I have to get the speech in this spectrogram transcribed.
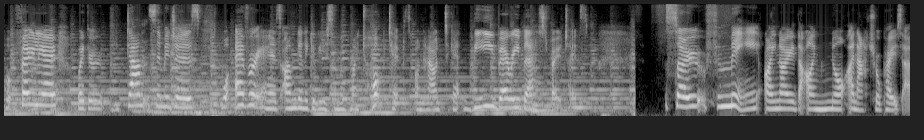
portfolio, whether it be dance images, whatever it is, I'm going to give you some of my top tips on how to get the very best photos. So, for me, I know that I'm not a natural poser.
